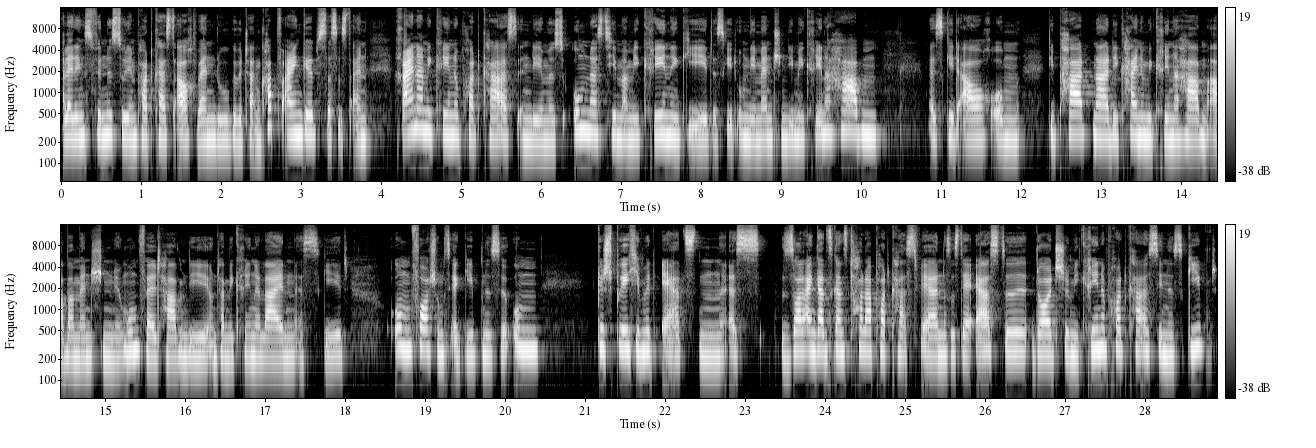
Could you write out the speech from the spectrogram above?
Allerdings findest du den Podcast auch, wenn du Gewitter im Kopf eingibst. Das ist ein reiner Migräne-Podcast, in dem es um das Thema Migräne geht. Es geht um die Menschen, die Migräne haben. Es geht auch um die Partner, die keine Migräne haben, aber Menschen im Umfeld haben, die unter Migräne leiden. Es geht um Forschungsergebnisse, um Gespräche mit Ärzten. Es soll ein ganz, ganz toller Podcast werden. Das ist der erste deutsche Migräne-Podcast, den es gibt.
